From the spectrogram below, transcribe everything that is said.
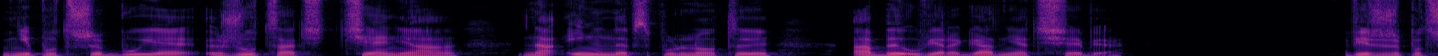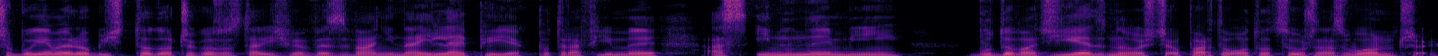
nie potrzebuje rzucać cienia na inne wspólnoty, aby uwiarygadniać siebie. Wierzę, że potrzebujemy robić to, do czego zostaliśmy wezwani najlepiej, jak potrafimy, a z innymi budować jedność opartą o to, co już nas łączy.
